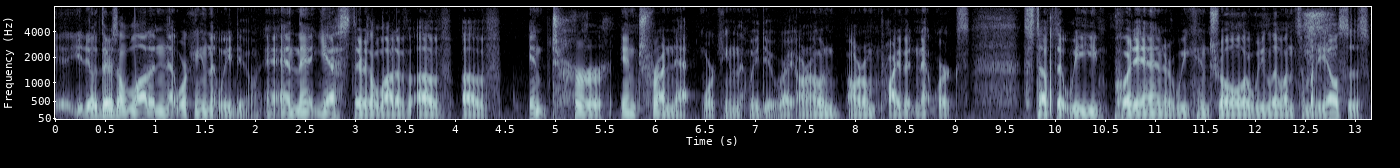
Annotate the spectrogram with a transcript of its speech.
you know, there's a lot of networking that we do, and that yes, there's a lot of of of inter intranet working that we do, right? Our own our own private networks, stuff that we put in or we control or we live on somebody else's.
